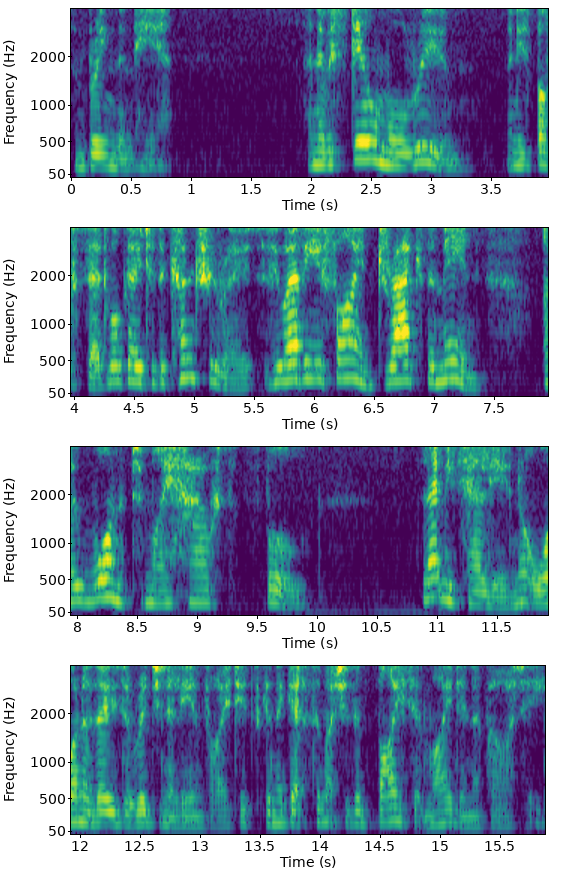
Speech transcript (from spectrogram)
and bring them here. And there was still more room, and his boss said, Well, go to the country roads. Whoever you find, drag them in. I want my house full. Let me tell you, not one of those originally invited is going to get so much as a bite at my dinner party.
